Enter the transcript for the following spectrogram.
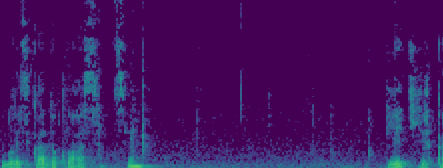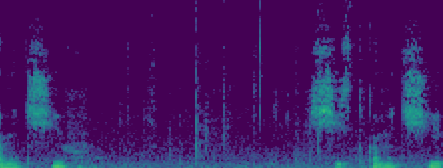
близька до класиці. П'ятірка мечів. Шістка мечів.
